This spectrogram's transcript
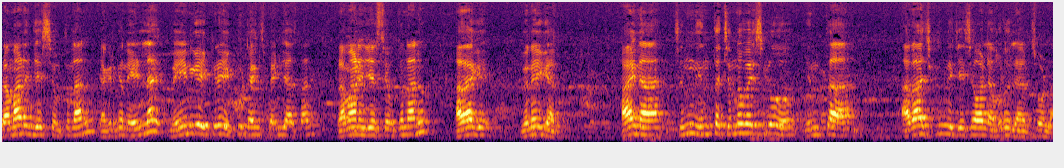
ప్రమాణం చేసి చెబుతున్నాను. ఎక్కడికైనా వెళ్ళినా మెయిన్గా ఇక్కడే ఎక్కువ టైం స్పెండ్ చేస్తాను. ప్రమాణం చేసి చెబుతున్నాను. అలాగే వినయ్ గారు ఆయన చిన్న ఇంత చిన్న వయసులో ఇంత అరాచకంగా చేసేవాళ్ళు ఎవరూ లేరు చూడాల.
